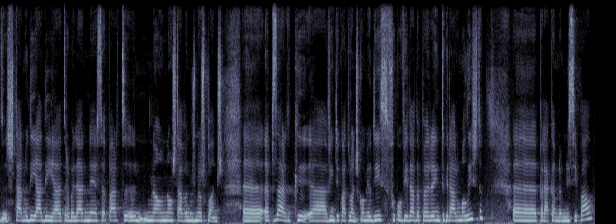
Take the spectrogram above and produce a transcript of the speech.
de, estar no dia a dia a trabalhar nessa parte, não, não estava nos meus planos. apesar de que há 24 anos, como eu disse, fui convidada para integrar uma lista para a Câmara Municipal.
